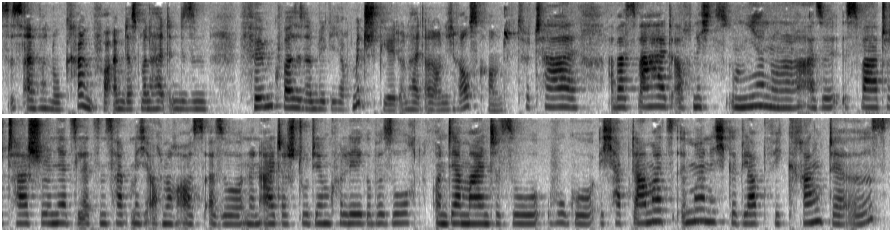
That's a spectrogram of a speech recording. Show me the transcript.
es ist einfach nur krank. Vor allem, dass man halt in diesem Film quasi dann wirklich auch mitspielt und halt auch nicht rauskommt. Total. Aber es war halt auch nicht zu mir nur. Also es war total schön. Jetzt letztens hat mich auch noch aus, also ein alter Studienkollege besucht und der meinte so, Hugo, ich habe damals immer nicht geglaubt, wie krank der ist,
